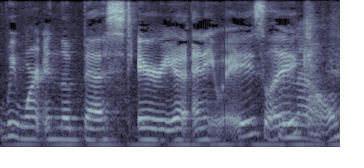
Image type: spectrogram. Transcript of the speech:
we weren't in the best area, anyways. Like, no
